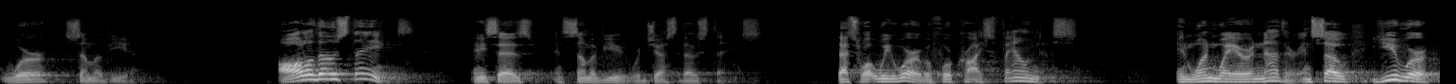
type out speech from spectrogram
were some of you. All of those things. And he says, and some of you were just those things. That's what we were before Christ found us in one way or another. And so you were,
